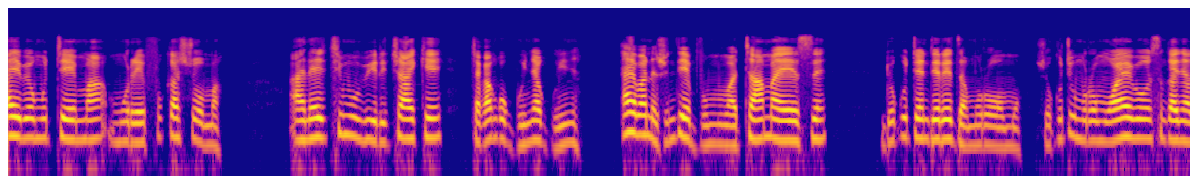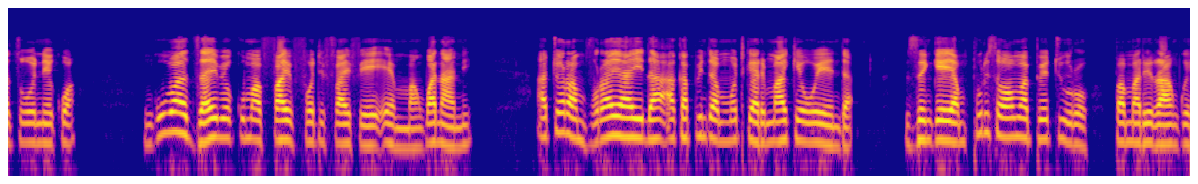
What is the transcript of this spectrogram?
aive mutema murefu kashoma ane chimuviri chake chakangogwinya gwinya aiva nezvindebvu mumatama ese ndokutenderedza muromo zvokuti muromo waive usinganyatsoonekwa. Nguva dzaive kuma545 am mangwanani. Atora mvura yaida akapinda mumotikari make oenda. Zengeya mupurisa wamapeturo pamarirangwe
